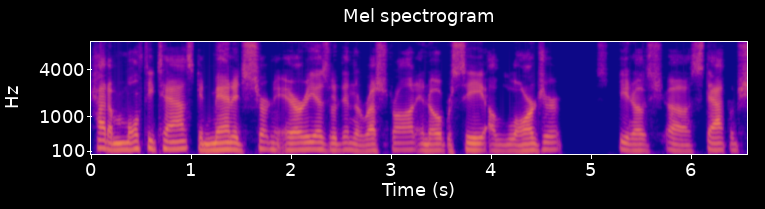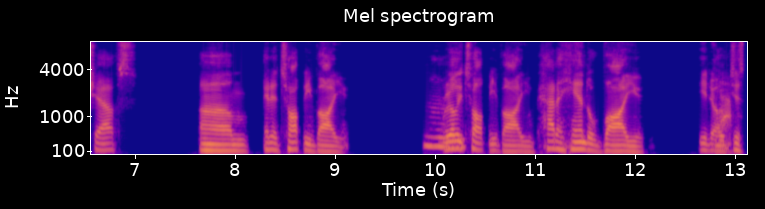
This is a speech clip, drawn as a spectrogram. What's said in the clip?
how to multitask and manage certain areas within the restaurant and oversee a larger, you know, uh, staff of chefs. Um, and it taught me volume, mm. really taught me volume, how to handle volume, you know, yeah. just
